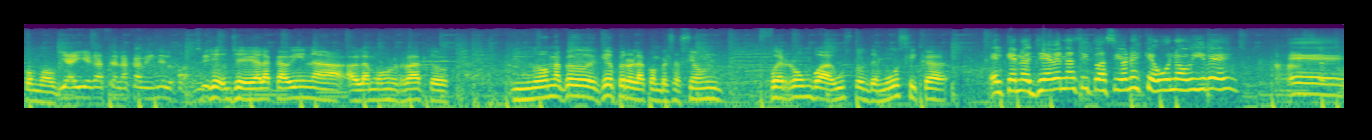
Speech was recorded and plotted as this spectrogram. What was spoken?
como Y ahí llegaste a la cabina y lo lle- llegué a la cabina, hablamos un rato, no me acuerdo de qué, pero la conversación fue rumbo a gustos de música. El que nos lleven a situaciones que uno vive eh,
